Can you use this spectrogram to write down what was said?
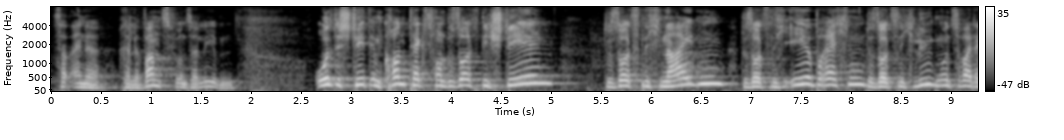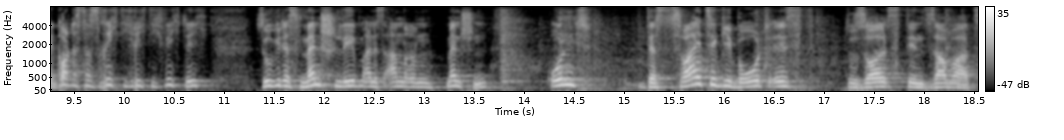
Es hat eine Relevanz für unser Leben. Und es steht im Kontext von, du sollst nicht stehlen, du sollst nicht neiden, du sollst nicht Ehe brechen, du sollst nicht lügen und so weiter. Gott ist das richtig, richtig wichtig, so wie das Menschenleben eines anderen Menschen. Und das zweite Gebot ist, du sollst den Sabbat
